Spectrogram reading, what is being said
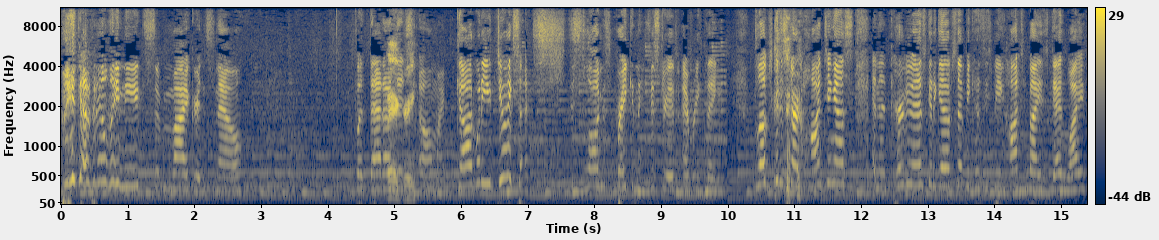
we definitely need some migrants now. But that I agree. Oh my god, what are you doing? So- This longest break in the history of everything. Glove's gonna start haunting us, and then Kirby Man's gonna get upset because he's being haunted by his dead wife.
